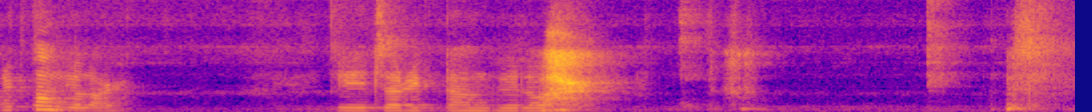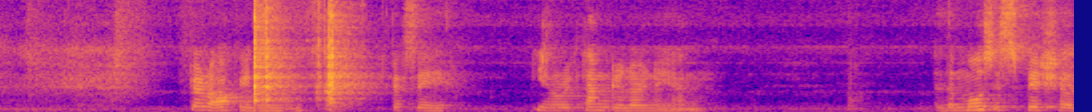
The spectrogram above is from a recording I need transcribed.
rectangular. It's a rectangular. Pero okay na yan. Kasi, yung rectangular na yan, the most special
